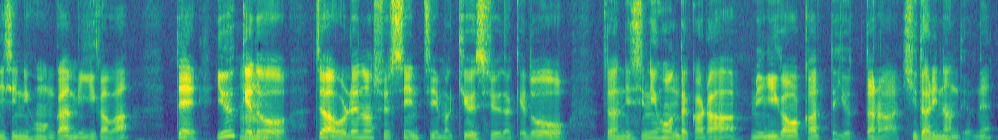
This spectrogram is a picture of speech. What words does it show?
西日本が右側。って言うけど、じゃあ俺の出身地、まあ、九州だけどじゃあ西日本だから右側かって言ったら左なんだよね。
